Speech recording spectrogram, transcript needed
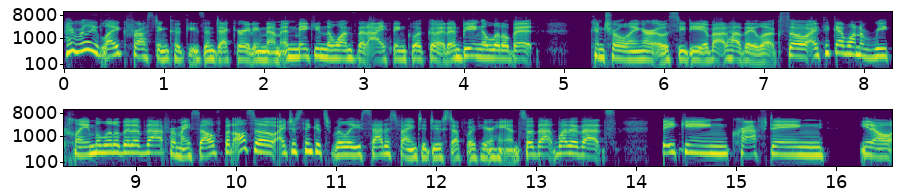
I really like frosting cookies and decorating them and making the ones that I think look good and being a little bit controlling or OCD about how they look. So I think I want to reclaim a little bit of that for myself, but also I just think it's really satisfying to do stuff with your hands. So that whether that's baking, crafting, you know,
